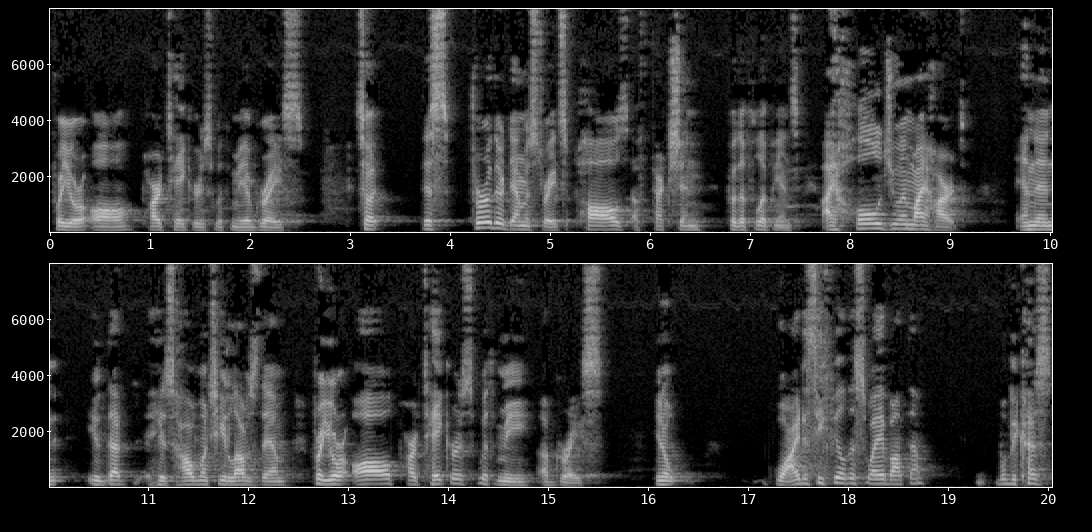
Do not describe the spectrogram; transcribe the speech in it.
for you are all partakers with me of grace. So, this further demonstrates Paul's affection for the Philippians. I hold you in my heart. And then that is how much he loves them. For you're all partakers with me of grace. You know, why does he feel this way about them? Well, because,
